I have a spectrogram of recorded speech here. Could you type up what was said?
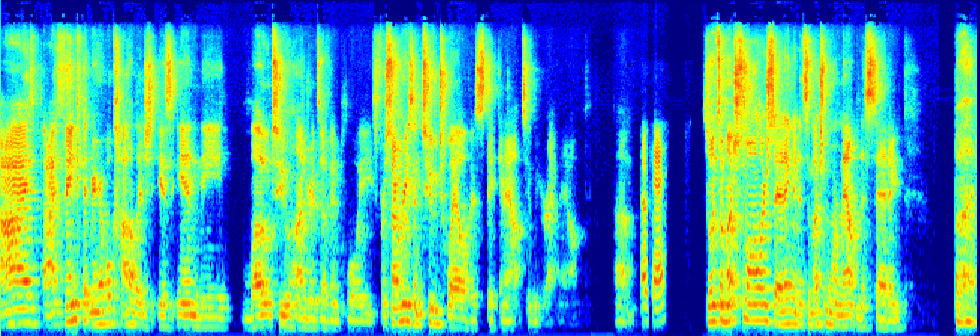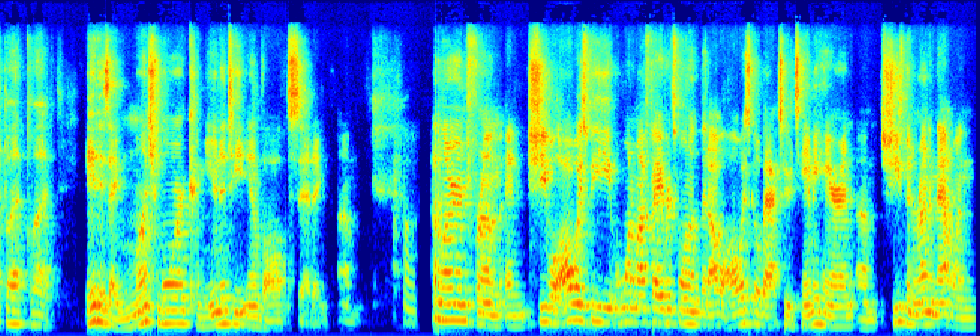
I, I think that Maryville College is in the low 200s of employees. For some reason, 212 is sticking out to me right now. Um, okay. So it's a much smaller setting and it's a much more mountainous setting. But, but, but it is a much more community involved setting. Um, I learned from, and she will always be one of my favorites, one that I will always go back to, Tammy Heron. Um, she's been running that one,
